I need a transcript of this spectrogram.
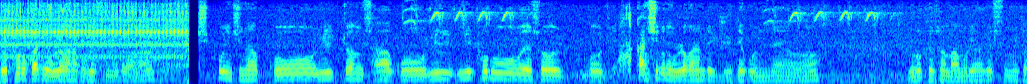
몇 토로까지 올라가나 보겠습니다. 10분 지났고 1.49, 1, 1토로에서 뭐 약간씩은 올라가는데 유지되고 있네요. 이렇게 해서 마무리 하겠습니다.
